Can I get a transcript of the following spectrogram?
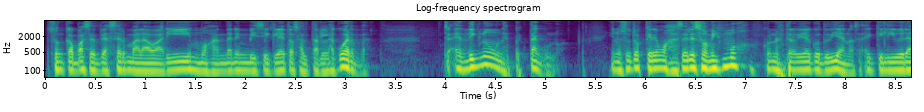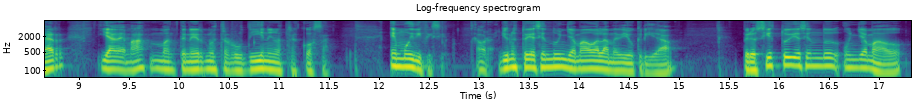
son capaces de hacer malabarismos, andar en bicicleta o saltar la cuerda. es digno de un espectáculo. Y nosotros queremos hacer eso mismo con nuestra vida cotidiana, equilibrar y además mantener nuestra rutina y nuestras cosas. Es muy difícil. Ahora, yo no estoy haciendo un llamado a la mediocridad, pero sí estoy haciendo un llamado,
